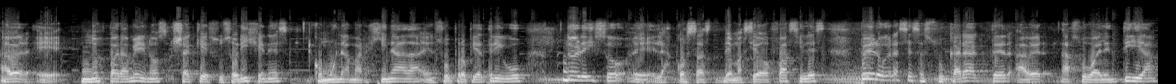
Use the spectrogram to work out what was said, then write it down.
A ver, eh, no es para menos, ya que sus orígenes, como una marginada en su propia tribu, no le hizo eh, las cosas demasiado fáciles, pero gracias a su carácter, a ver, a su valentía,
